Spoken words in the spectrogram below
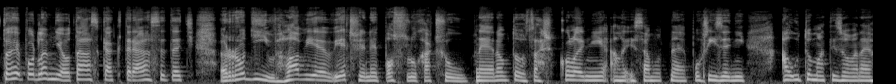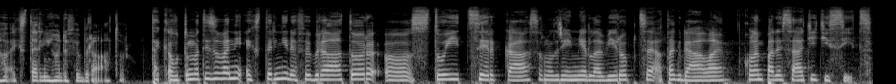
To je podle mě otázka, která se teď rodí v hlavě většiny posluchačů. Nejenom to zaškolení, ale i samotné pořízení automatizovaného externího defibrilátoru. Tak automatizovaný externí defibrilátor uh, stojí cirka, samozřejmě dle výrobce a tak dále, kolem 50 tisíc.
